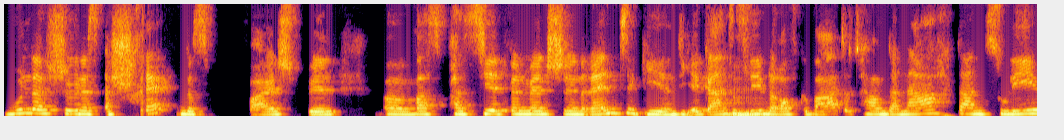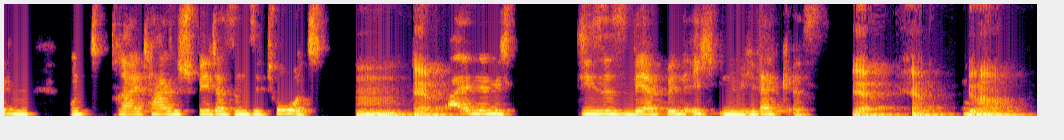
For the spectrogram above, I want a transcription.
wunderschönes, erschreckendes Beispiel, äh, was passiert, wenn Menschen in Rente gehen, die ihr ganzes mhm. Leben darauf gewartet haben, danach dann zu leben und drei Tage später sind sie tot. Mhm, ja. Weil nämlich dieses Wer bin ich nämlich weg ist. Ja, ja, genau.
